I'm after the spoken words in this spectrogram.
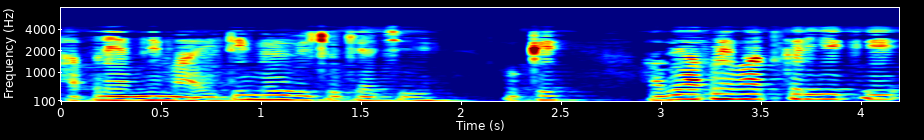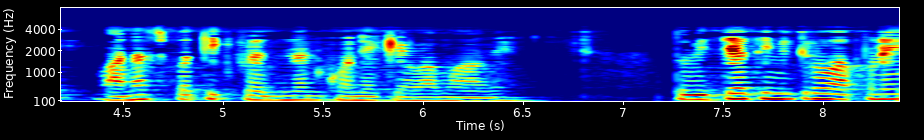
આપણે એમની માહિતી મેળવી ચૂક્યા છીએ, ઓકે? હવે આપણે વાત કરીએ કે વાનસ્પતિક પ્રજનન કોને કહેવામાં આવે? તો વિદ્યાર્થી મિત્રો, આપણે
